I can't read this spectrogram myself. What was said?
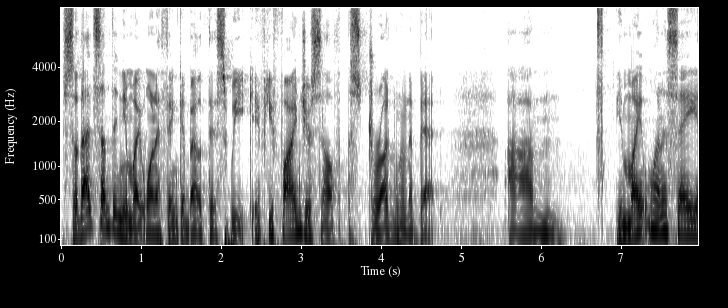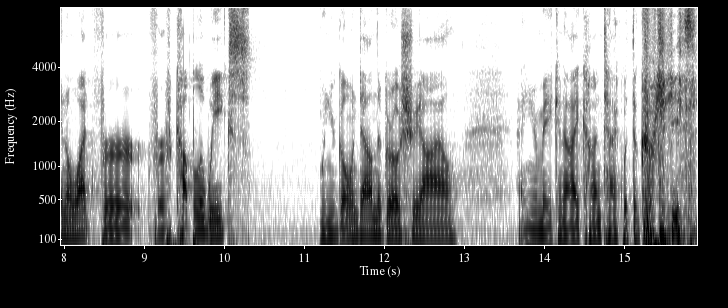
So that's something you might want to think about this week. If you find yourself struggling a bit, um, you might want to say, you know what, for, for a couple of weeks, when you're going down the grocery aisle, and you're making eye contact with the cookies.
